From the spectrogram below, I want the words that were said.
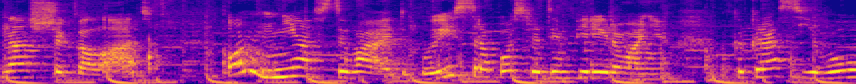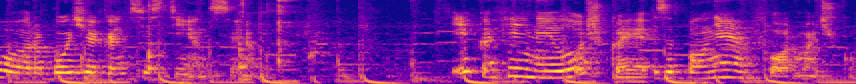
наш шоколад, он не остывает быстро после темперирования, как раз его рабочая консистенция. И кофейной ложкой заполняем формочку.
